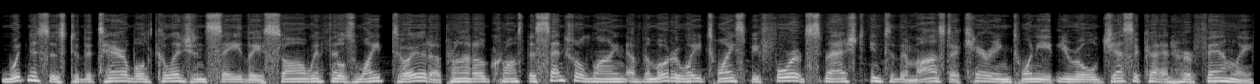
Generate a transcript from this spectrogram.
Witnesses to the terrible collision say they saw Whittle's white Toyota Prado cross the central line of the motorway twice before it smashed into the Mazda carrying 28-year-old Jessica and her family.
